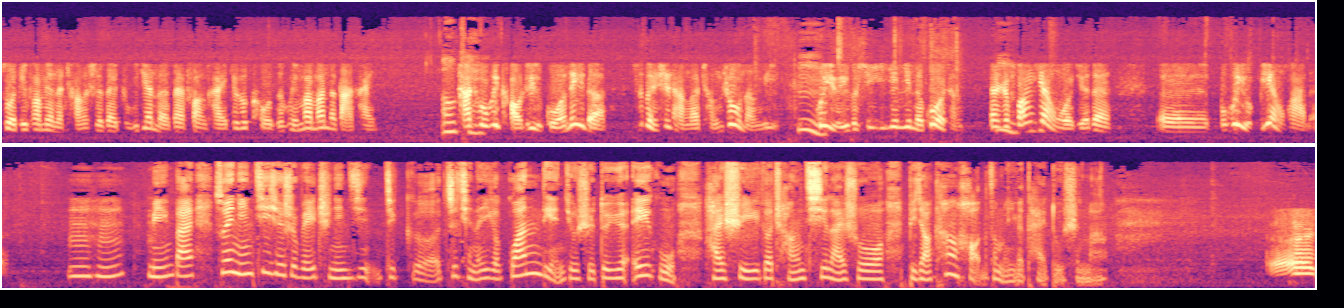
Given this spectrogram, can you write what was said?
做这方面的尝试，在逐渐的在放开，这个口子会慢慢的打开。他说会考虑国内的资本市场的承受能力，会有一个循序渐进的过程，但是方向我觉得，呃，不会有变化的。嗯哼，明白。所以您继续是维持您这这个之前的一个观点，就是对于 A 股还是一个长期来说比较看好的这么一个态度，是吗？呃，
